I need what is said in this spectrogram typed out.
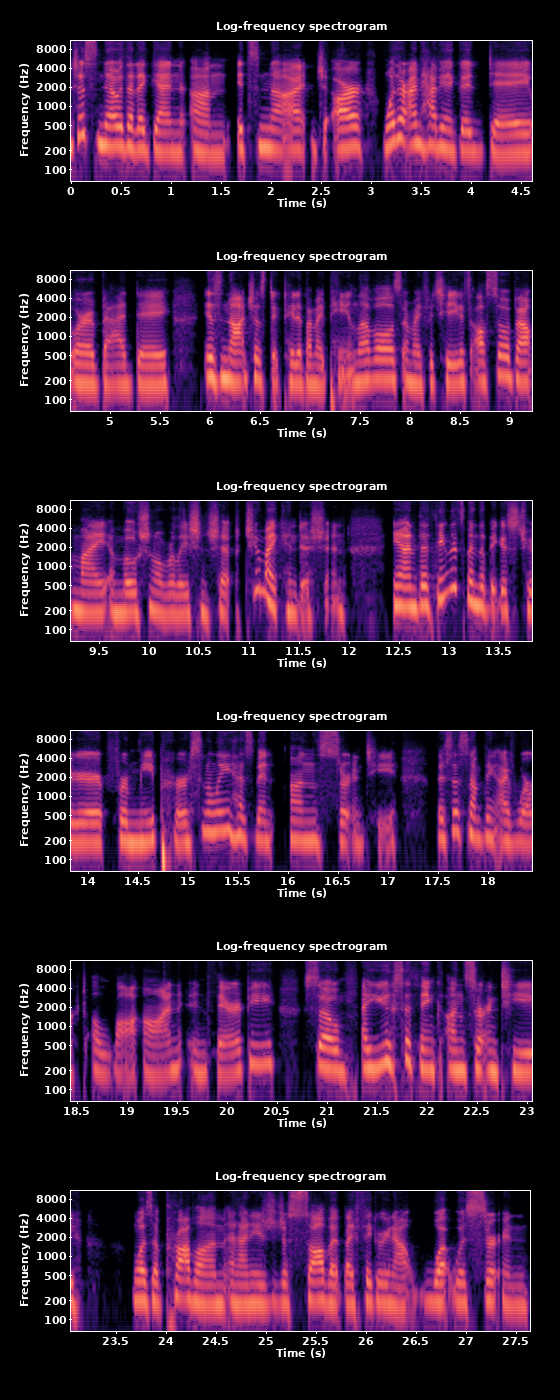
just know that again, um, it's not our whether I'm having a good day or a bad day is not just dictated by my pain levels or my fatigue. It's also about my emotional relationship to my condition. And the thing that's been the biggest trigger for me personally has been uncertainty. This is something I've worked a lot on in therapy. So I used to think uncertainty was a problem and I needed to just solve it by figuring out what was certain.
